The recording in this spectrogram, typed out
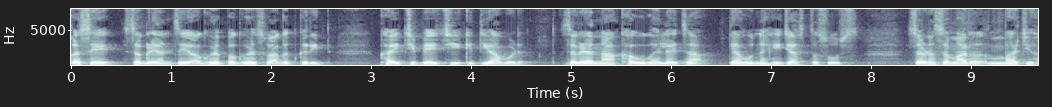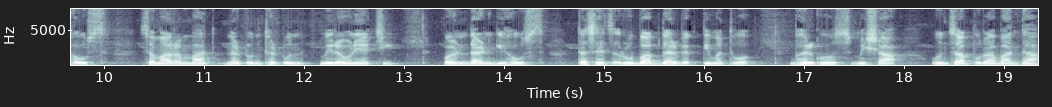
कसे सगळ्यांचे अघळपघळ स्वागत करीत खायची प्यायची किती आवड सगळ्यांना खाऊ घालायचा त्याहूनही जास्त सोस सण समारंभाची हौस समारंभात नटून थटून मिरवण्याची पण दांडगी हौस तसेच रुबाबदार व्यक्तिमत्व भरघोस मिशा उंचापुरा बांधा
